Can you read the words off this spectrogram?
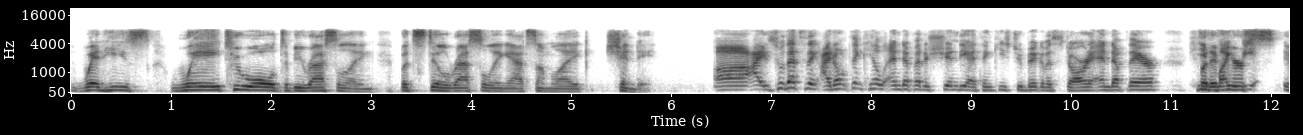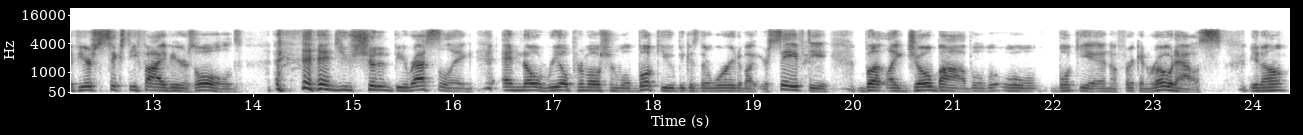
when he's way too old to be wrestling, but still wrestling at some like shindy. Uh, I so that's the thing. I don't think he'll end up at a shindy. I think he's too big of a star to end up there. He but if might you're be. if you're 65 years old and you shouldn't be wrestling and no real promotion will book you because they're worried about your safety, but like Joe Bob will, will book you in a freaking roadhouse, you know?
